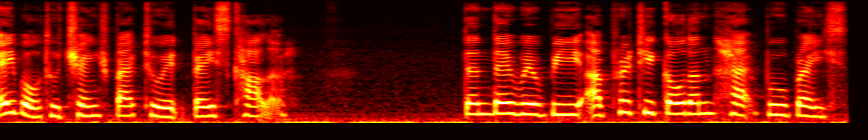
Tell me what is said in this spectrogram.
able to change back to its base color. Then they will be a pretty golden head blue base.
